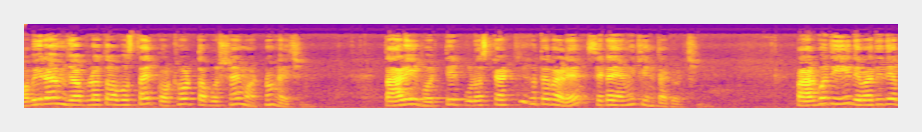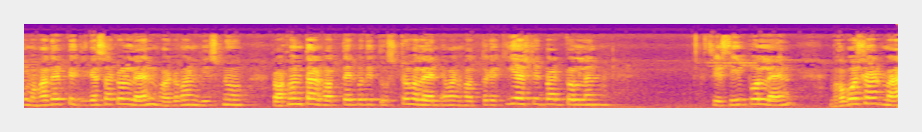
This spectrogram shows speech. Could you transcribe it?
অবিরাম জবরত অবস্থায় কঠোর তপস্যায় মগ্ন হয়েছে তার এই ভক্তির পুরস্কার কি হতে পারে, সেটাই আমি চিন্তা করছি। পার্বতী দেবাদিদেব মহাদেবকে জিজ্ঞাসা করলেন, ভগবান বিষ্ণু তখন তার ভক্তের প্রতি তুষ্ট হলেন এবং ভক্তকে কি আশীর্বাদ করলেন? শ্রী শিব বললেন, ভব শর্মা,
